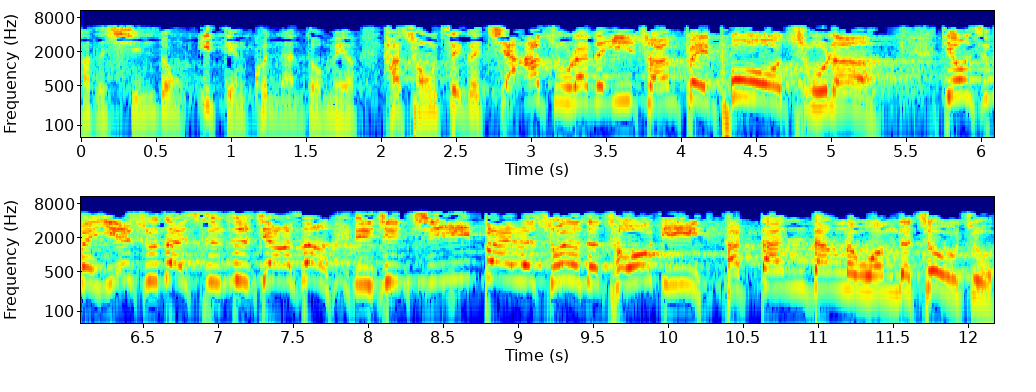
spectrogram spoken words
他的行动一点困难都没有，他从这个家族来的遗传被破除了。弟兄姊妹，耶稣在十字架上已经击败了所有的仇敌，他担当了我们的咒诅，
